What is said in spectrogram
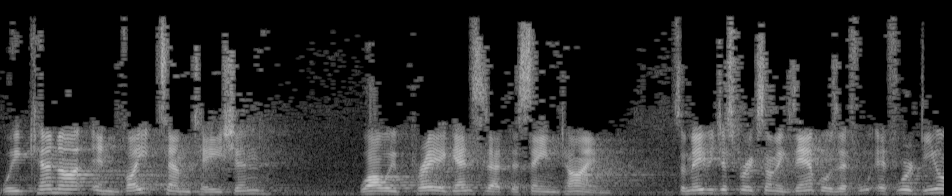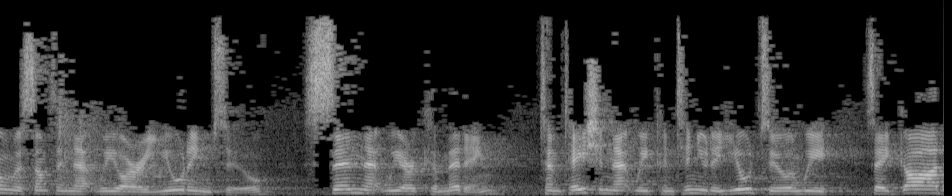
We cannot invite temptation while we pray against it at the same time. So maybe just for some examples, if, if we're dealing with something that we are yielding to, sin that we are committing, temptation that we continue to yield to, and we say, God,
